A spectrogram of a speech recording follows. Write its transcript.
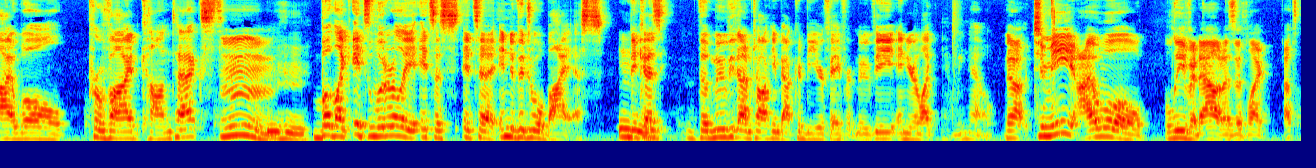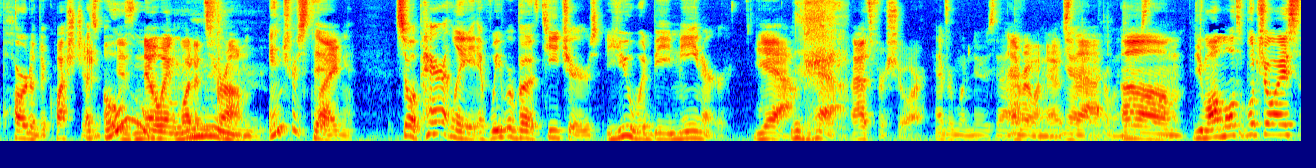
I will provide context. Mm. But like it's literally it's a it's a individual bias because the movie that I'm talking about could be your favorite movie, and you're like, yeah, we know. No, to me, I will leave it out as if like that's part of the question That's- is knowing what it's from. Interesting. Like- so apparently, if we were both teachers, you would be meaner. Yeah, Yeah. that's for sure. Everyone knows that. Everyone knows Yeah, that. Everyone knows um, do you want multiple choice?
